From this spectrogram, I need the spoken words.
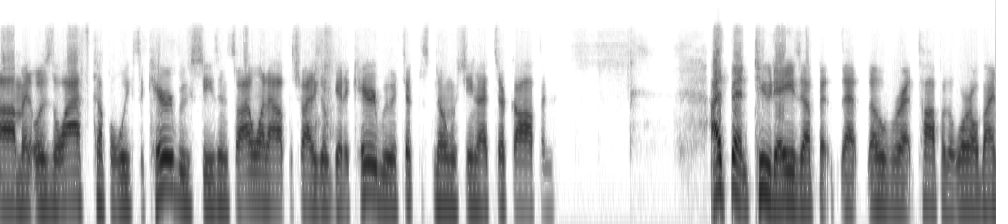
Um, and it was the last couple of weeks of caribou season. So I went out to try to go get a caribou. I took the snow machine. I took off and I spent two days up at that over at top of the world. I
